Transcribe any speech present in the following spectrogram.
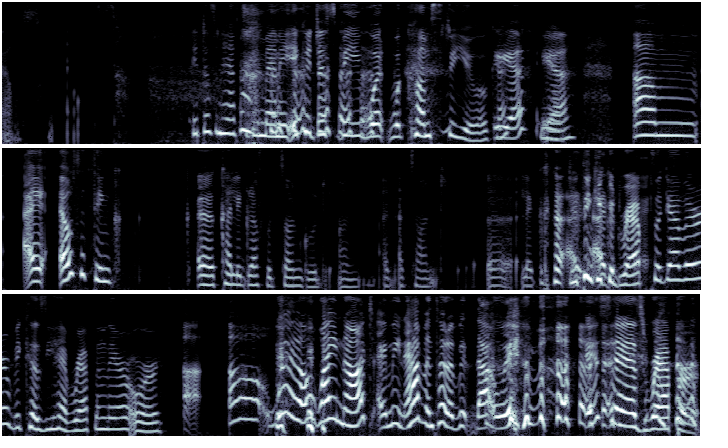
else? Who else? It doesn't have to be many. It could just be what what comes to you. Okay. Yeah, yeah. Um, I I also think uh, Khaligraph would sound good on at, at sound. Uh, like Do you think you could rap together because you have rap in there, or Oh well, why not? I mean, I haven't thought of it that way. it says rapper?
